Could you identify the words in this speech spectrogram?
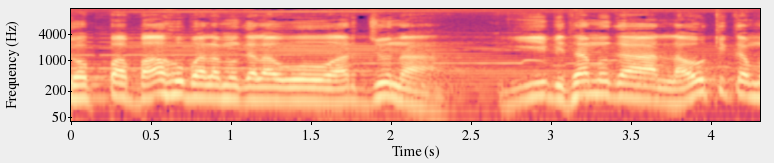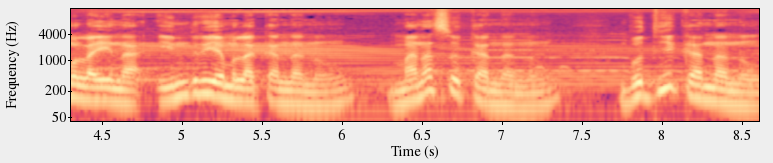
గొప్ప బాహుబలము గల ఓ అర్జున ఈ విధముగా లౌకికములైన ఇంద్రియముల కన్నను మనసు కన్నను బుద్ధి కన్నను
